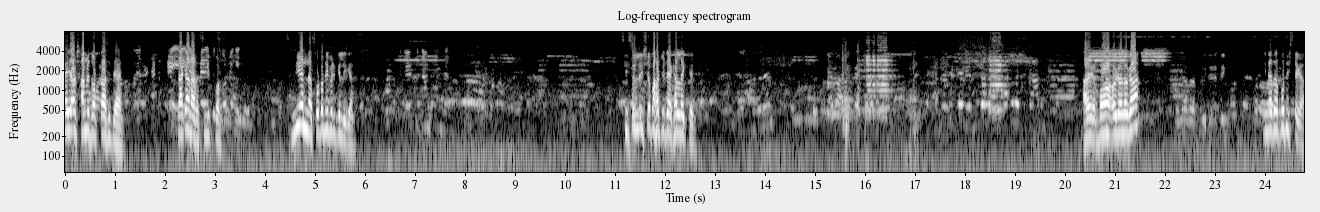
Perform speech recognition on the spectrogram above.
এই যে আমার সামনে দরটা আছে দেখেন। টাকা না স্লিপ করছে। নিয়েন না, ছোট নিবেন কে লিগা? ছিচল্লিশশো বাহাত্তর টাকা খেয়াল আরে ওইটা হলো গা? তিন হাজার পঁচিশ টাকা।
